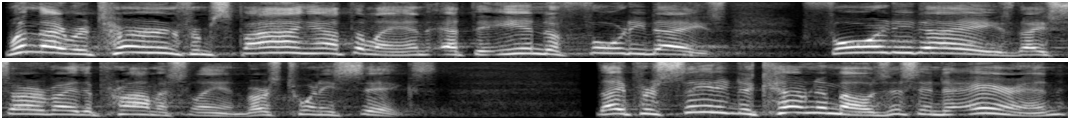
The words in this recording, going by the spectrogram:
When they returned from spying out the land at the end of 40 days, 40 days they surveyed the promised land. Verse 26. They proceeded to come to Moses and to Aaron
